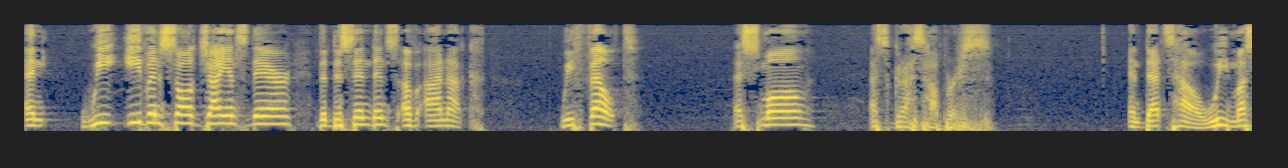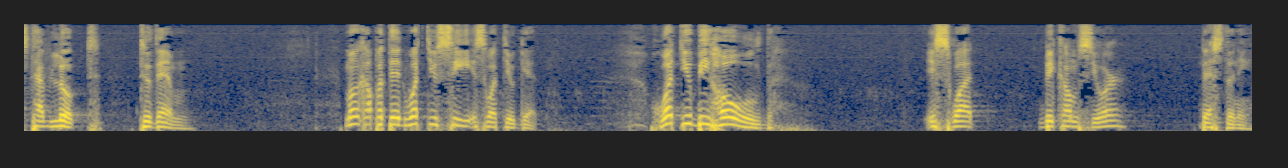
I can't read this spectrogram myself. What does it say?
And we even saw giants there, the descendants of Anak. We felt as small as grasshoppers. And that's how we must have looked to them. Mga kapatid, what you see is what you get. What you behold is what becomes your destiny.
